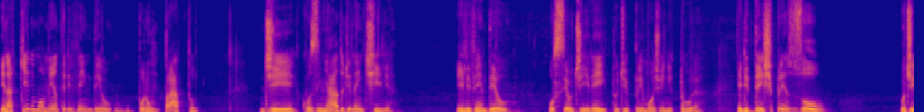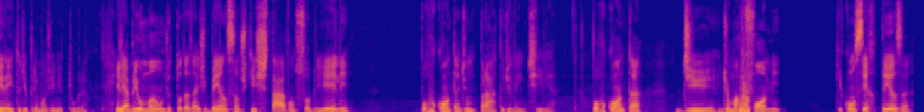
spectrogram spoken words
e naquele momento ele vendeu por um prato de cozinhado de lentilha, ele vendeu o seu direito de primogenitura ele desprezou o direito de primogenitura. Ele abriu mão de todas as bênçãos que estavam sobre ele por conta de um prato de lentilha, por conta de, de uma fome que com certeza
